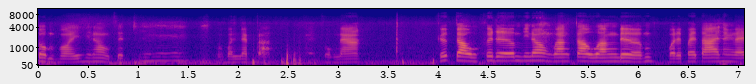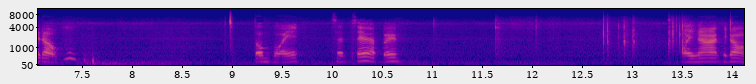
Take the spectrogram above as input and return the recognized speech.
ต้มหอยพี่น้องเสร็จบรรยากาศตรงหน้าคือเก่าคือเดิมพี่น้องวางเก่าวางเดิมบ่ได้ไปตายทางไหนดอก ต้มหอยแซ่บๆเลยหอยหน้าพี่น้อง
